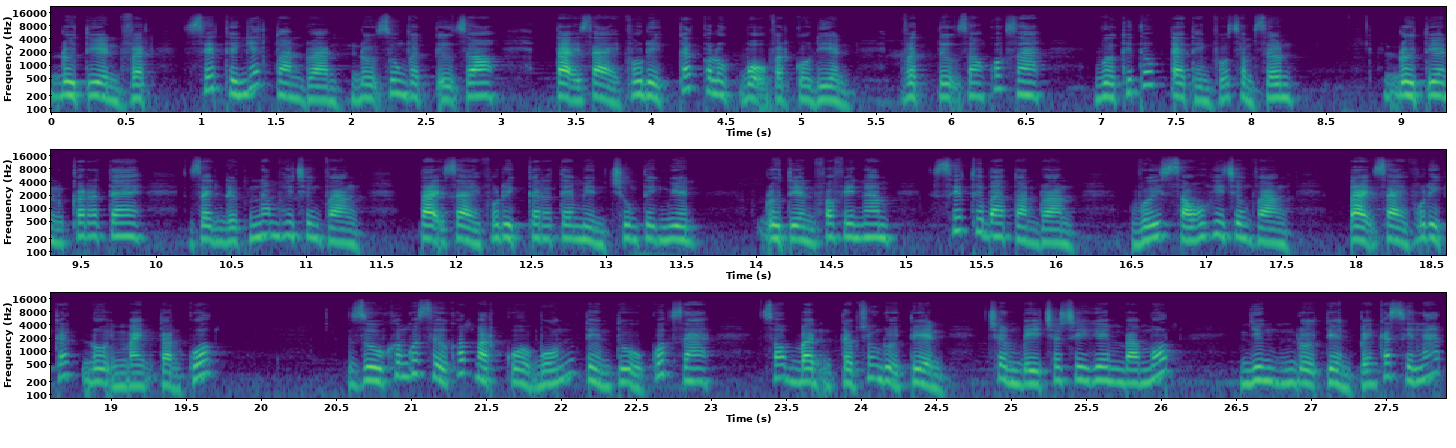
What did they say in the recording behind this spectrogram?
Đội tuyển vật xếp thứ nhất toàn đoàn nội dung vật tự do tại giải vô địch các câu lạc bộ vật cổ điển, vật tự do quốc gia vừa kết thúc tại thành phố Sầm Sơn. Đội tuyển karate giành được 5 huy chương vàng tại giải vô địch karate miền Trung Tây Nguyên. Đội tuyển Pháp Việt Nam xếp thứ ba toàn đoàn với 6 huy chương vàng tại giải vô địch các đội mạnh toàn quốc. Dù không có sự góp mặt của 4 tuyển thủ quốc gia do bận tập trung đội tuyển chuẩn bị cho SEA Games 31, nhưng đội tuyển Pencastilat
